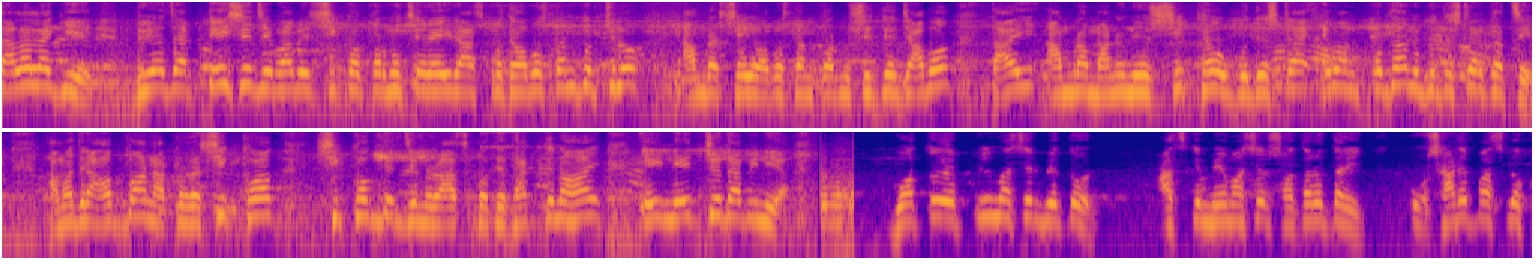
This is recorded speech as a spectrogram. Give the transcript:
তালা লাগিয়ে দুই যেভাবে শিক্ষক কর্মচারী এই রাজপথে অবস্থান করছিল, আমরা সেই অবস্থান কর্মসূচিতে যাব। তাই আমরা মাননীয় শিক্ষা উপদেষ্টা এবং প্রধান উপদেষ্টার কাছে আমাদের আহ্বান, আপনারা শিক্ষক, শিক্ষকদের জন্য রাজপথে থাকতে না হয়, এই ন্যায্য দাবি নিয়ে। গত এপ্রিল মাসের বেতন, আজকে মে মাসের সতেরো তারিখ সাড়ে পাঁচ লক্ষ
